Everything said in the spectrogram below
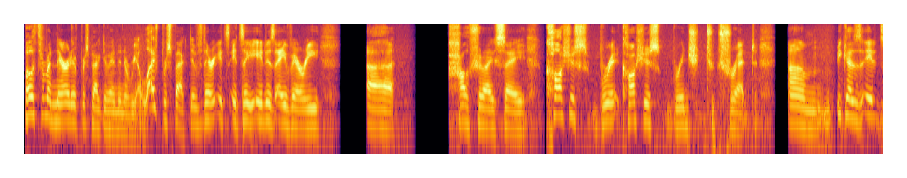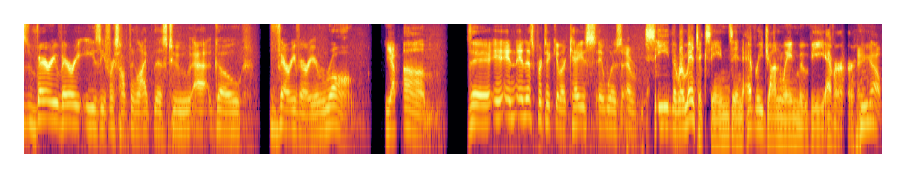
both from a narrative perspective and in a real life perspective there it's it's a it is a very uh how should i say cautious bri- cautious bridge to tread. Um because it's very very easy for something like this to uh, go very very wrong. Yep. Um the in in this particular case it was a see the romantic scenes in every john wayne movie ever. There you go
